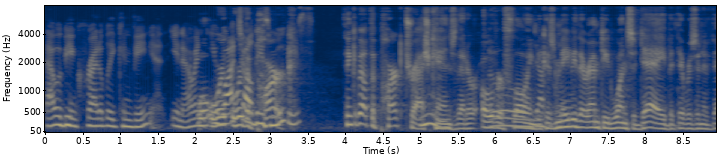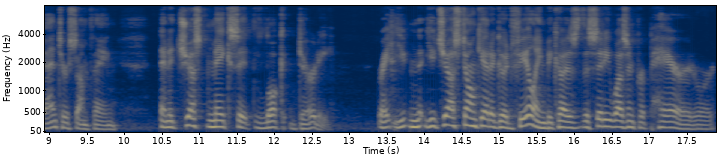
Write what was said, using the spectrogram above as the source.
That would be incredibly convenient, you know, and Well, you watch or the all these park. movies. Think about the park trash cans that are overflowing because maybe they're emptied once a day, but there was an event or something, and it just makes it look dirty, right? You you just don't get a good feeling because the city wasn't prepared, or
